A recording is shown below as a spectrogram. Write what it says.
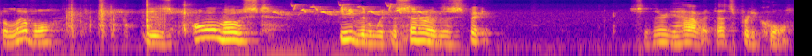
the level is almost even with the center of the spigot. So there you have it. That's pretty cool.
